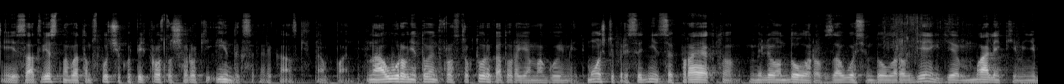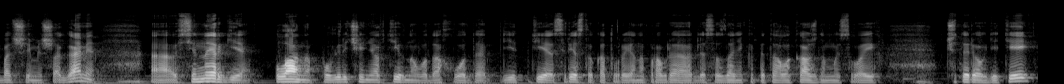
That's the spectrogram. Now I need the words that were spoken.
И, соответственно, в этом случае купить просто широкий индекс американских компаний на уровне той инфраструктуры, которую я могу иметь. Можете присоединиться к проекту «Миллион долларов за 8 долларов в день», где маленькими небольшими шагами э, синергия плана по увеличению активного дохода и те средства, которые я направляю для создания капитала каждому из своих четырех детей,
